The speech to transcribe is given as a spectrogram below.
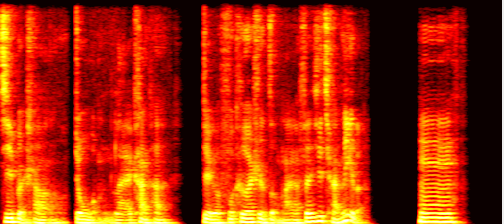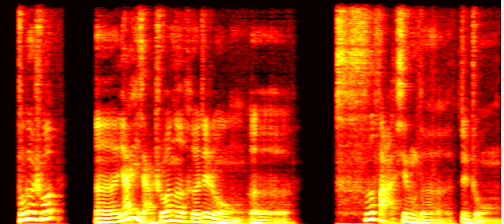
基本上就我们来看看这个福柯是怎么来分析权力的。嗯，福柯说，呃，压抑假说呢和这种呃司法性的这种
